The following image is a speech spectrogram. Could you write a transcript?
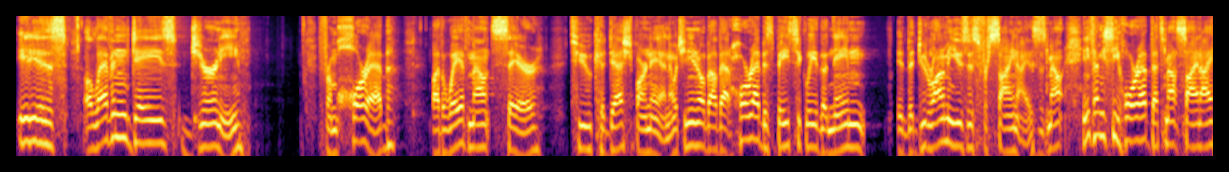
It is 11 days' journey from Horeb by the way of Mount Seir to Kadesh Barnea. Now, what you need to know about that, Horeb is basically the name that Deuteronomy uses for Sinai. This is Mount, anytime you see Horeb, that's Mount Sinai.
